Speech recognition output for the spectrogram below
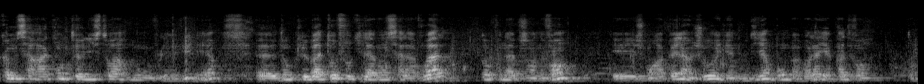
comme ça raconte l'histoire, bon, vous l'avez vu d'ailleurs, euh, donc le bateau, faut qu'il avance à la voile, donc on a besoin de vent, et je me rappelle un jour, il vient nous dire, bon ben voilà, il n'y a pas de vent. Donc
